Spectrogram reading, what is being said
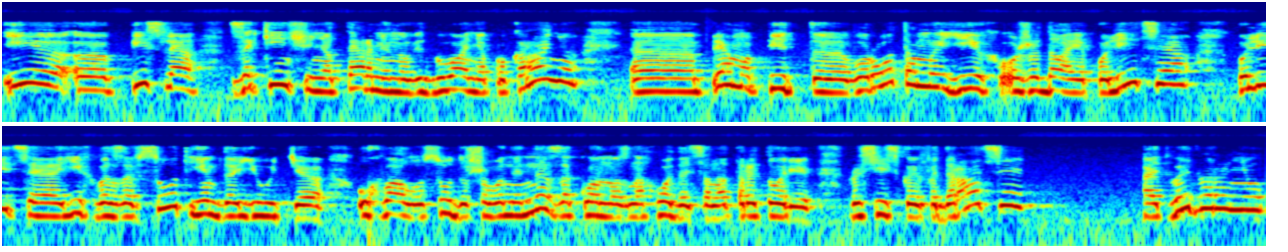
І е, після закінчення терміну відбування покарання е, прямо під е, воротами їх ожидає поліція. Поліція їх везе в суд, їм дають е, ухвалу суду, що вони незаконно знаходяться на території Російської Федерації. Видворенню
